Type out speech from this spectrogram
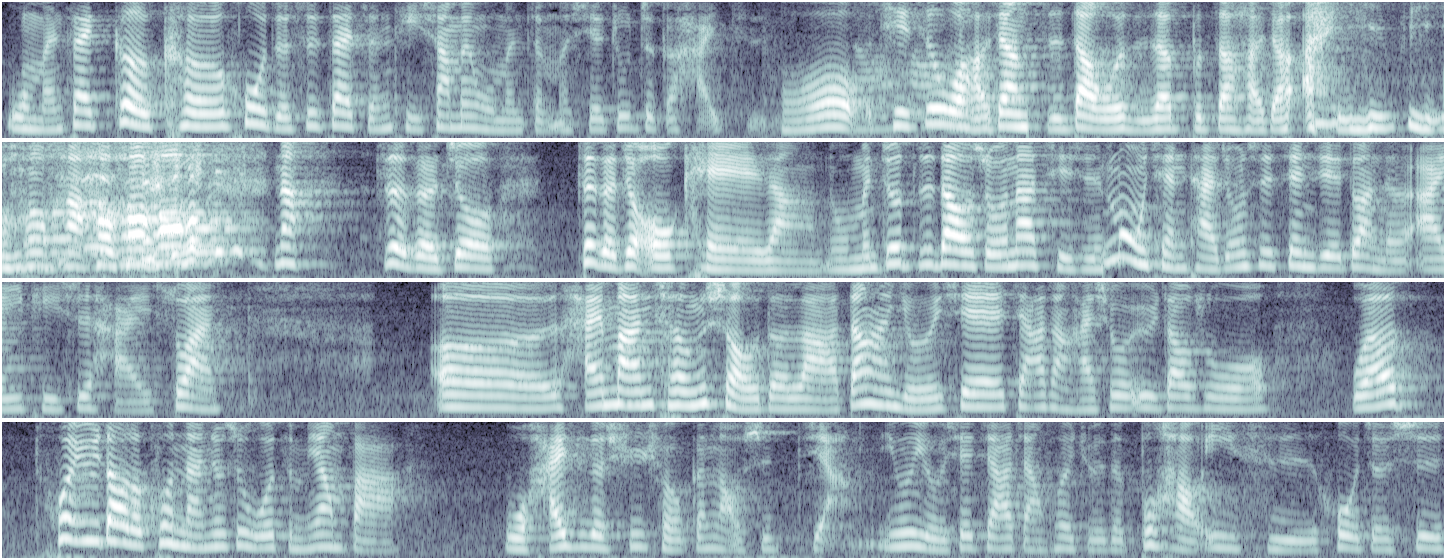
我们在各科或者是在整体上面，我们怎么协助这个孩子？哦，其实我好像知道，我只是不知道他叫 IEP。哦，好好好，那这个就这个就 OK，这样我们就知道说，那其实目前台中市现阶段的 IEP 是还算，呃，还蛮成熟的啦。当然有一些家长还是会遇到说，我要会遇到的困难就是我怎么样把。我孩子的需求跟老师讲，因为有些家长会觉得不好意思，或者是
